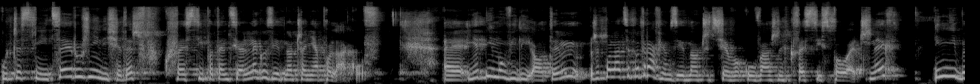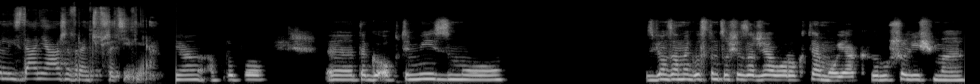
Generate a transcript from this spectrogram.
Uczestnicy różnili się też w kwestii potencjalnego zjednoczenia Polaków. E, Jedni mówili o tym, że Polacy potrafią zjednoczyć się wokół ważnych kwestii społecznych, inni byli zdania, że wręcz przeciwnie. a propos e, tego optymizmu związanego z tym, co się zadziało rok temu, jak ruszyliśmy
